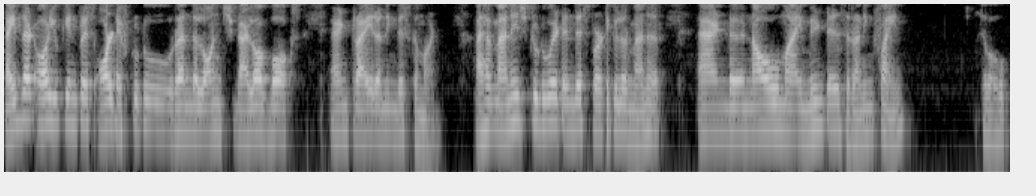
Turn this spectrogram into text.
type that or you can press alt f2 to run the launch dialog box and try running this command i have managed to do it in this particular manner and uh, now my mint is running fine so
